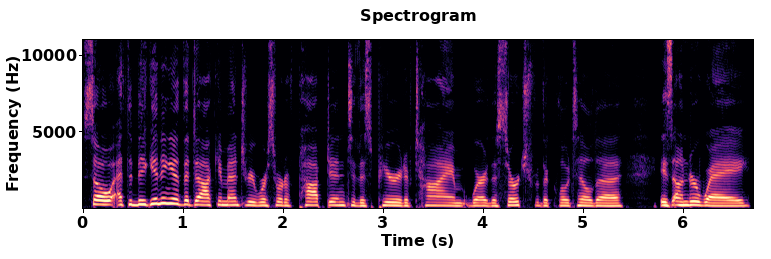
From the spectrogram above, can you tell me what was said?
So at the beginning of the documentary, we're sort of popped into this period of time where the search for the Clotilda is underway.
